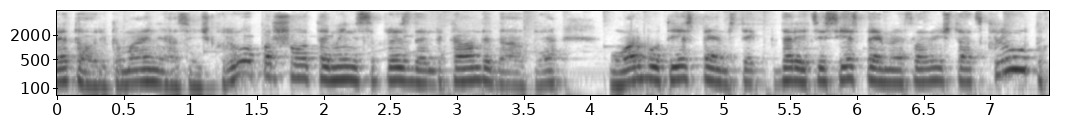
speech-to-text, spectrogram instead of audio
retorika mainījās, viņš kļuva par šo ministra prezidenta kandidātu. Ja? Un varbūt iespējams tiek darīts viss iespējamais, lai viņš tāds kļūtu.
